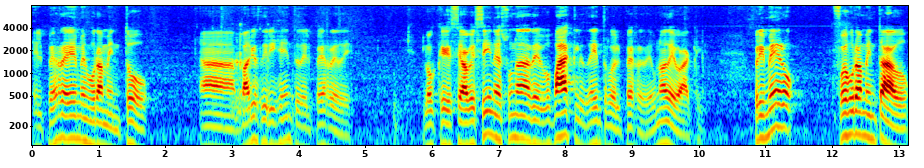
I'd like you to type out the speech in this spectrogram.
el PRM juramentó a varios dirigentes del PRD. Lo que se avecina es una debacle dentro del PRD, una debacle. Primero fue juramentado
